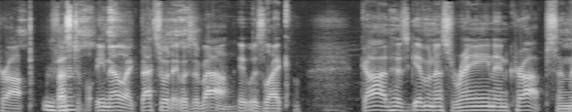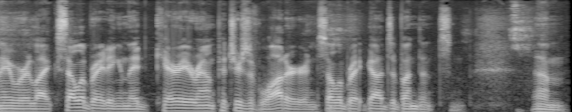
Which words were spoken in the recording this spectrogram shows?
crop mm-hmm. festival. You know, like that's what it was about. Mm. It was like, God has given us rain and crops. And they were like celebrating and they'd carry around pitchers of water and celebrate God's abundance. And um,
